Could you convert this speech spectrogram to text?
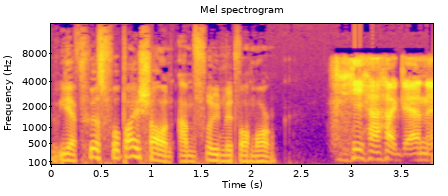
wieder fürs Vorbeischauen am frühen Mittwochmorgen. Ja, gerne.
